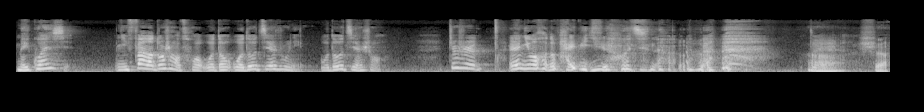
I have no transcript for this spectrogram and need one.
没关系，你犯了多少错，我都我都接住你，我都接受。就是，而且你有很多排比句，我记得。对，啊，是啊，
